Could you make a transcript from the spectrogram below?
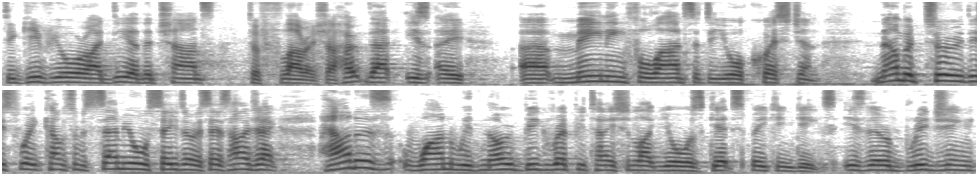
to give your idea the chance to flourish. I hope that is a uh, meaningful answer to your question. Number two this week comes from Samuel Cito, who says, Hi Jack, how does one with no big reputation like yours get speaking gigs? Is there a bridging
